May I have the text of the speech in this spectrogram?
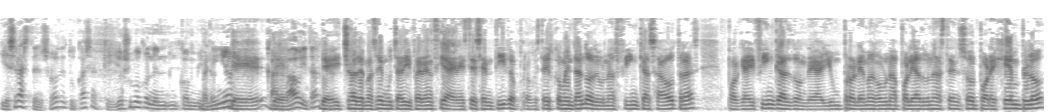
y es el ascensor de tu casa, que yo subo con, el- con mis Bueno, niños de- cargado de- y tal. De hecho, además hay mucha diferencia en este sentido, por lo que estáis comentando, de unas fincas a otras, porque hay fincas donde hay un problema con una polea de un ascensor, por ejemplo,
